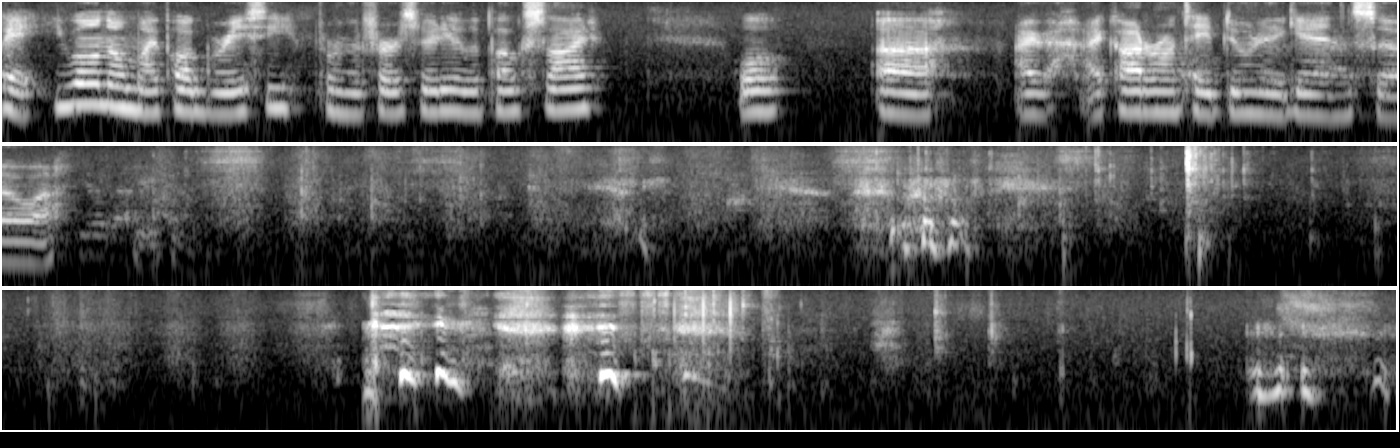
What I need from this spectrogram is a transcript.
Okay, you all know my pug Gracie from the first video, the pug slide. Well, uh, I, I caught her on tape doing it again, so, uh.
